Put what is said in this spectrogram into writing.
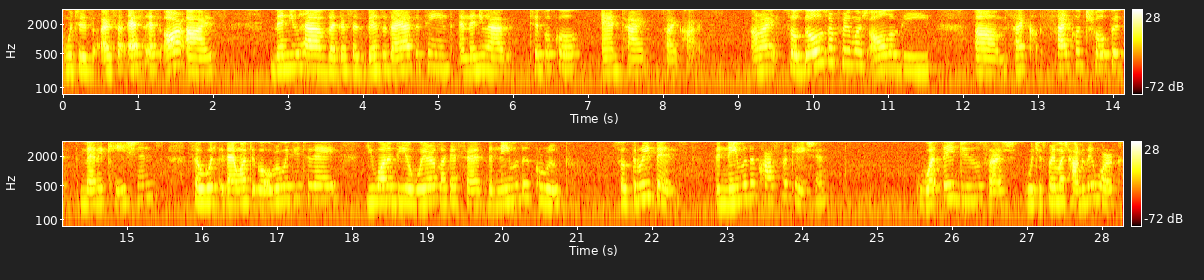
which is SSRIs. Then you have, like I said, benzodiazepines, and then you have typical antipsychotics. All right, so those are pretty much all of the um, psych- psychotropic medications. So what, that I want to go over with you today, you want to be aware of, like I said, the name of the group. So three things: the name of the classification, what they do slash which is pretty much how do they work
